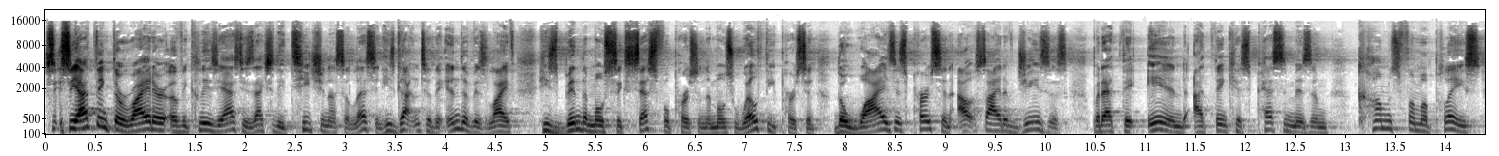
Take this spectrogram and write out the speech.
See, I think the writer of Ecclesiastes is actually teaching us a lesson. He's gotten to the end of his life. He's been the most successful person, the most wealthy person, the wisest person outside of Jesus. But at the end, I think his pessimism comes from a place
